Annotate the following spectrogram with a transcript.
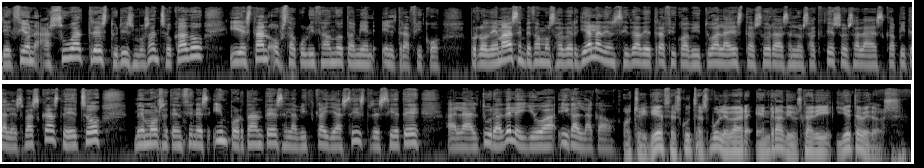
dirección a Súa, tres turismos han chocado y están obstaculizando también el tráfico. Por lo demás, empezamos a ver ya la densidad de tráfico habitual a estas horas en los accesos a las capitales vascas. De hecho, vemos detenciones importantes en la Vizcaya 637 a la altura de Leyoa y Galdacao. 8 y 10, escuchas Boulevard en Radio Euskadi y ETV2.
